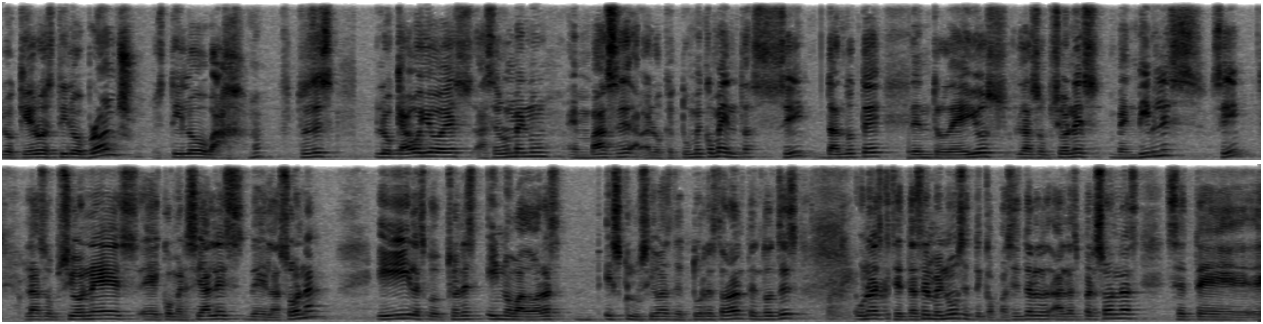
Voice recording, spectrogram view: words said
Lo quiero estilo brunch, estilo baja, ¿no? Entonces, lo que hago yo es hacer un menú en base a lo que tú me comentas, ¿sí? Dándote dentro de ellos las opciones vendibles, ¿sí? Las opciones eh, comerciales de la zona y las opciones innovadoras exclusivas de tu restaurante. Entonces, una vez que se te hace el menú, se te capacita a las personas, se te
